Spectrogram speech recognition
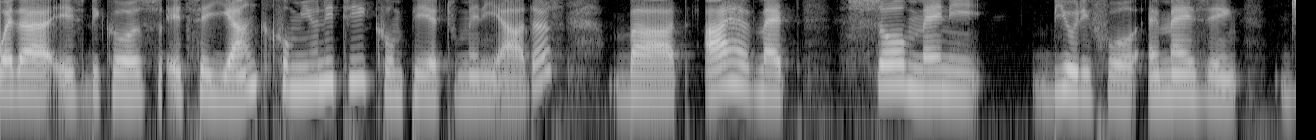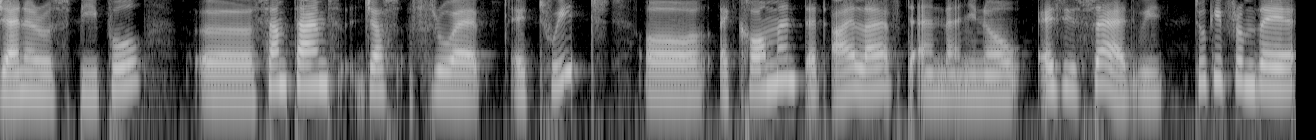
whether it's because it's a young community compared to many others, but I have met so many beautiful, amazing, generous people. Uh, sometimes just through a, a tweet or a comment that I left, and then you know, as you said, we took it from there.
